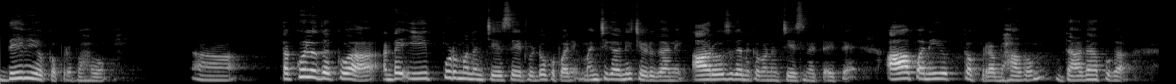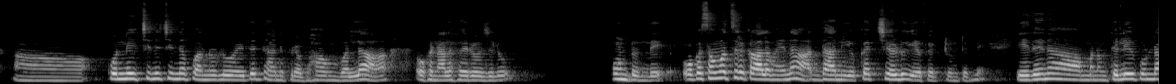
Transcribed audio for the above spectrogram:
దీని యొక్క ప్రభావం. తక్కువలో తక్కువ అంటే ఇప్పుడు మనం చేసేటువంటి ఒక పని మంచి కానీ చెడు కానీ ఆ రోజు కనుక మనం చేసినట్టయితే ఆ పని యొక్క ప్రభావం దాదాపుగా కొన్ని చిన్న చిన్న పనులు అయితే దాని ప్రభావం వల్ల ఒక నలభై రోజులు ఉంటుంది. ఒక సంవత్సర కాలమైనా దాని యొక్క చెడు ఎఫెక్ట్ ఉంటుంది. ఏదైనా మనం తెలియకుండా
